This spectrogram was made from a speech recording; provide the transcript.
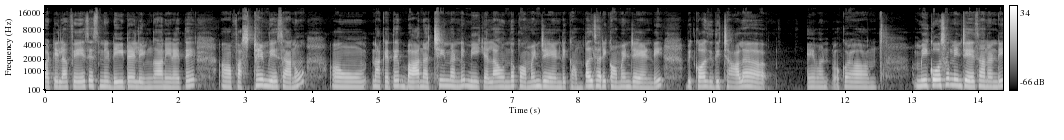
బట్ ఇలా ఫేసెస్ని డీటెయిలింగ్గా నేనైతే ఫస్ట్ టైం వేశాను. నాకైతే బాగా నచ్చిందండి. మీకు ఎలా ఉందో కామెంట్ చేయండి. కంపల్సరీ కామెంట్ చేయండి. బికాజ్ ఇది చాలా ఏమన్ ఒక మీకోసం నేను చేశానండి.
